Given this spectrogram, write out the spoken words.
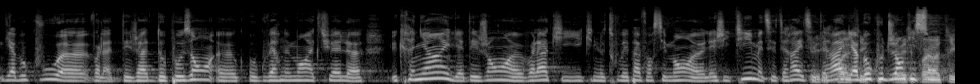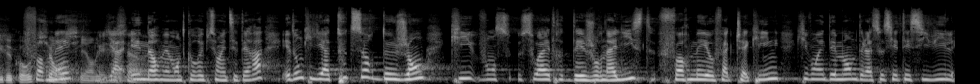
Il y a beaucoup, euh, voilà, déjà d'opposants euh, au gouvernement actuel euh, ukrainien. Il y a des gens, euh, voilà, qui, qui ne le trouvaient pas forcément euh, légitime, etc., etc. Il y a beaucoup de gens qui sont de corruption formés. aussi, il y a ouais. énormément de corruption, etc. Et donc il y a toutes sortes de gens qui vont soit être des journalistes formés au fact-checking, qui vont être des membres de la société civile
